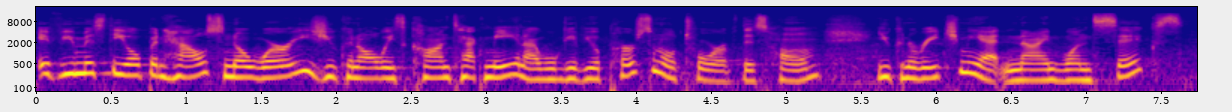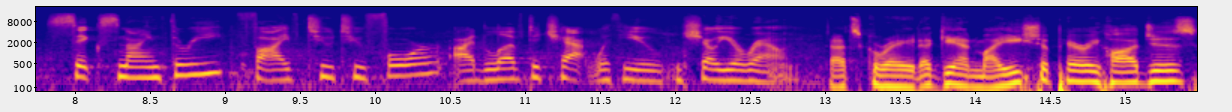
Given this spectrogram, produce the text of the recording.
If you missed the open house, no worries. You can always contact me and I will give you a personal tour of this home. You can reach me at 916 693 5224. I'd love to chat with you and show you around. That's great. Again, Maisha Perry Hodges.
